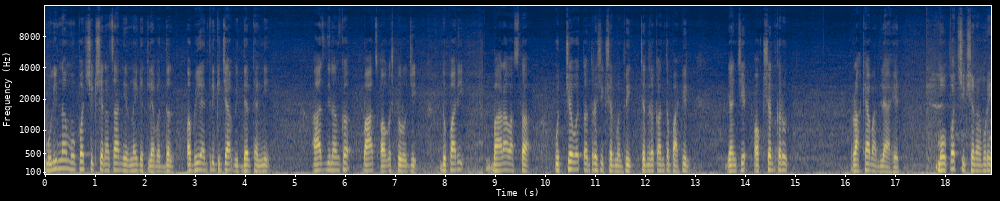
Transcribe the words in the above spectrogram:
मुलींना मोफत शिक्षणाचा निर्णय घेतल्याबद्दल अभियांत्रिकीच्या विद्यार्थ्यांनी आज दिनांक पाच ऑगस्ट रोजी दुपारी बारा वाजता उच्च व तंत्र शिक्षण मंत्री चंद्रकांत पाटील यांचे ऑक्शन करून राख्या बांधल्या आहेत. मोफत शिक्षणामुळे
